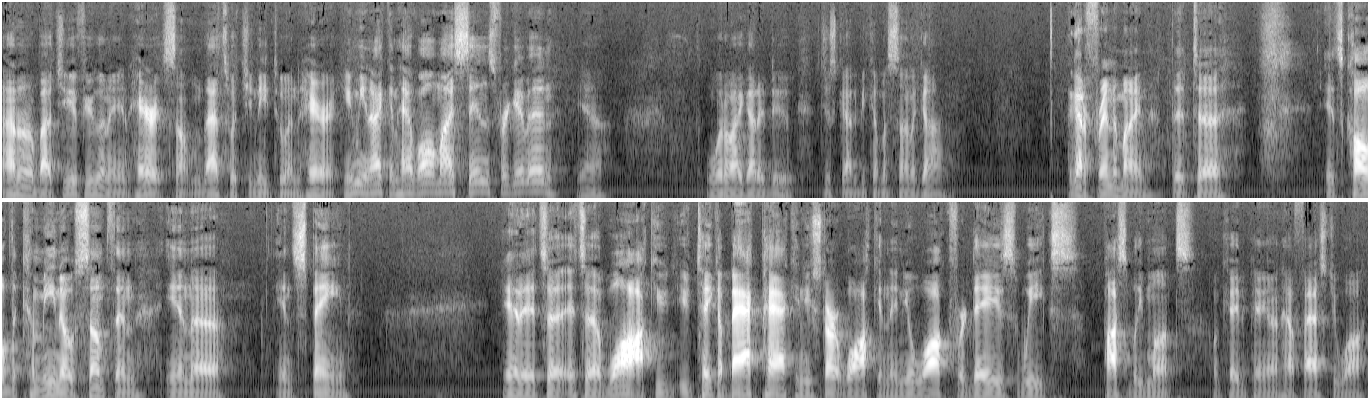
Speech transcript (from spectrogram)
I don't know about you, if you're going to inherit something, that's what you need to inherit. You mean I can have all my sins forgiven? Yeah. What do I got to do? Just got to become a son of God. I got a friend of mine that uh, it's called the Camino something in uh, in Spain. And it's a it's a walk. You you take a backpack and you start walking, and you'll walk for days, weeks, possibly months. Okay, depending on how fast you walk.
